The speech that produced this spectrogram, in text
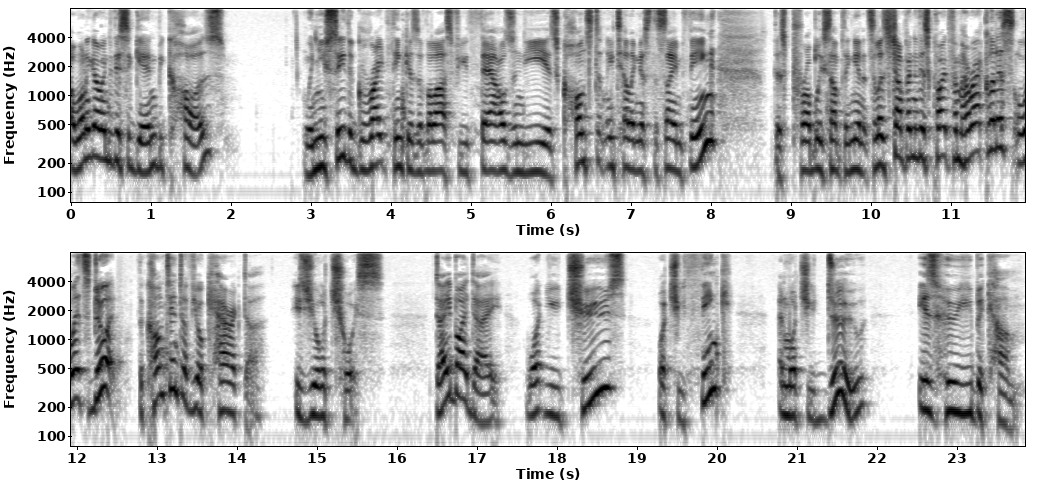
I want to go into this again because when you see the great thinkers of the last few thousand years constantly telling us the same thing, there's probably something in it. So let's jump into this quote from Heraclitus. Let's do it. The content of your character is your choice. Day by day, what you choose, what you think, and what you do is who you become.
